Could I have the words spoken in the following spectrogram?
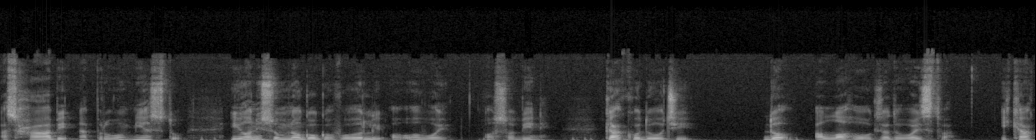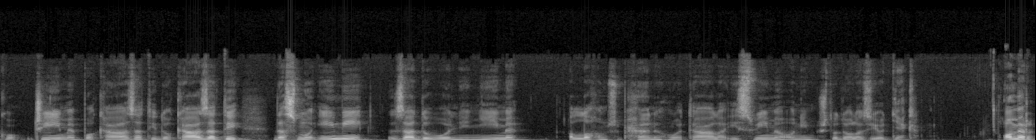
ashabi na prvom mjestu I oni su mnogo govorili o ovoj osobini. Kako doći do Allahovog zadovoljstva i kako čime pokazati, dokazati da smo i mi zadovoljni njime, Allahom subhanahu wa ta'ala i svime onim što dolazi od njega. Omer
